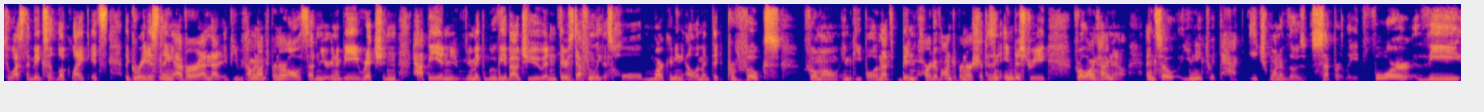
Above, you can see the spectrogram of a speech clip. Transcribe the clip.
to us that makes it look like it's the greatest thing ever. And that if you become an entrepreneur, all of a sudden you're going to be rich and happy and to make a movie about you. And there's definitely this whole marketing element that provokes FOMO in people. And that's been part of entrepreneurship as an industry for a long time now. And so you need to attack each one of those separately. For the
